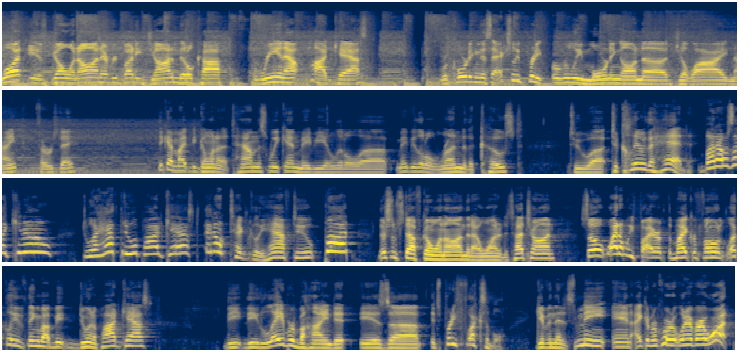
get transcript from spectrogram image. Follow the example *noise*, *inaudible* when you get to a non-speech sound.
What is going on, everybody? John Middlekauff, Three and Out Podcast. Recording this actually pretty early morning on uh, July 9th, Thursday I think I might be going out of town this weekend. Maybe a little, uh, maybe a little run to the coast to uh, to clear the head. But I was like, you know, do I have to do a podcast? I don't technically have to, but there's some stuff going on that I wanted to touch on. So why don't we fire up the microphone? Luckily, the thing about doing a podcast, the the labor behind it is uh, it's pretty flexible, given that it's me and I can record it whenever I want.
